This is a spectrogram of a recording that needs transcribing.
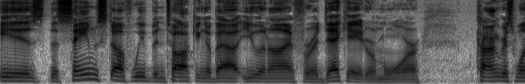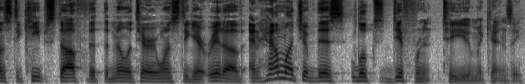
is the same stuff we've been talking about, you and I, for a decade or more? Congress wants to keep stuff that the military wants to get rid of. And how much of this looks different to you, Mackenzie?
